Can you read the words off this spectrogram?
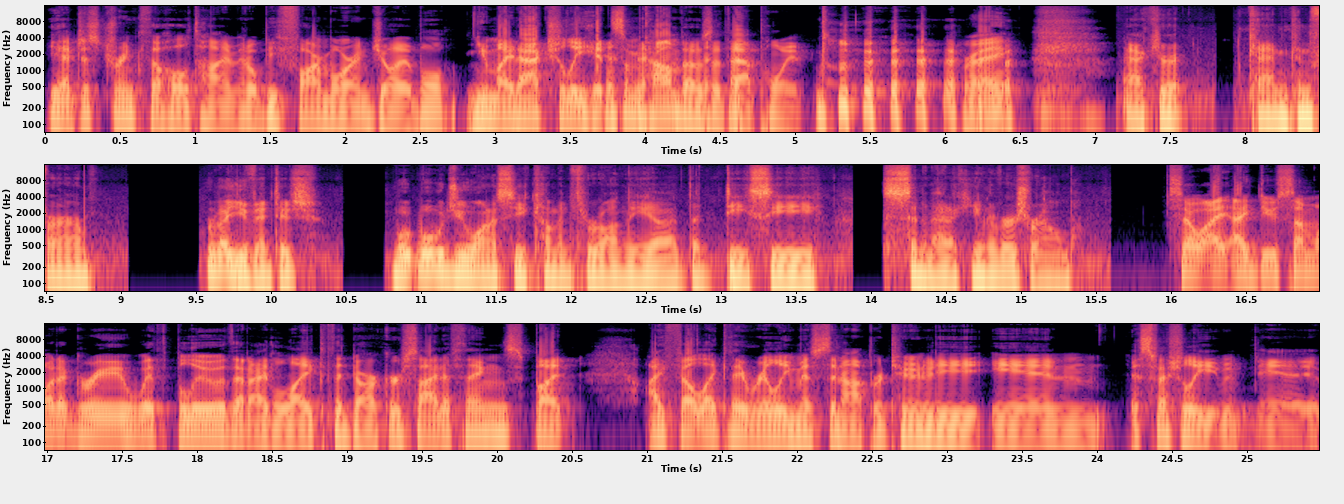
Yeah, just drink the whole time. It'll be far more enjoyable. You might actually hit some combos at that point. Right? Accurate. Can confirm. What about you, Vintage? What, what would you want to see coming through on the uh, the DC cinematic universe realm? So I, I do somewhat agree with Blue that I like the darker side of things, but I felt like they really missed an opportunity in, especially in, eh,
